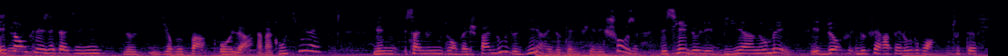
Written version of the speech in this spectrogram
Et tant que les États-Unis ne diront pas oh là, ça va continuer. Mais ça ne nous empêche pas, nous, de dire et de qualifier les choses, d'essayer de les bien nommer et de, de faire appel au droit. Tout à fait.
